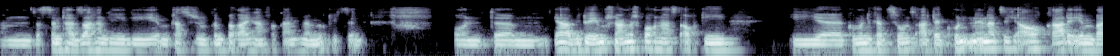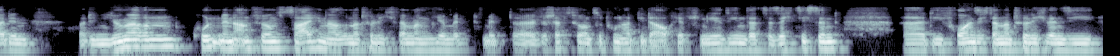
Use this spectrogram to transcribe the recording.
Ähm, das sind halt Sachen, die, die im klassischen Printbereich einfach gar nicht mehr möglich sind. Und ähm, ja, wie du eben schon angesprochen hast, auch die, die äh, Kommunikationsart der Kunden ändert sich auch, gerade eben bei den, bei den jüngeren Kunden in Anführungszeichen. Also natürlich, wenn man hier mit, mit äh, Geschäftsführern zu tun hat, die da auch jetzt schon jenseits der 60 sind, äh, die freuen sich dann natürlich, wenn sie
